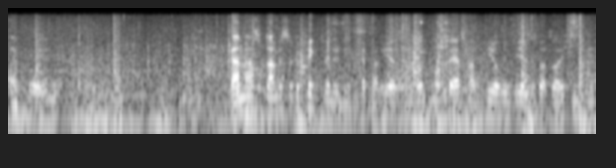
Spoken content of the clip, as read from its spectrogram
Okay, nicht. Dann hast dann bist du gepickt, wenn du die reparierst und musst du erstmal priorisieren über solchen hier.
